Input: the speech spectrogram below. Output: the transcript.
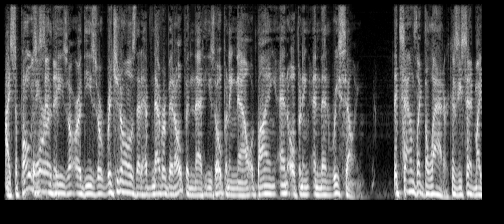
I suppose or that, these are these originals that have never been opened that he's opening now, or buying and opening and then reselling. It sounds like the latter because he said my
